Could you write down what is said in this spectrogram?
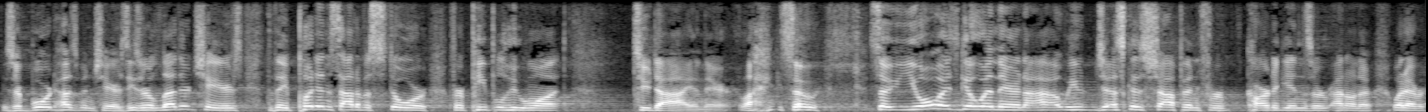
These are bored husband chairs. These are leather chairs that they put inside of a store for people who want to die in there. Like so, so you always go in there, and I, we Jessica's shopping for cardigans or I don't know, whatever,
